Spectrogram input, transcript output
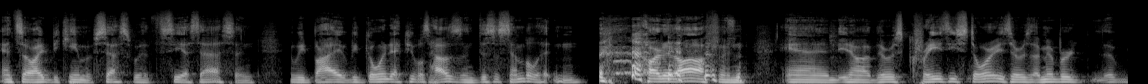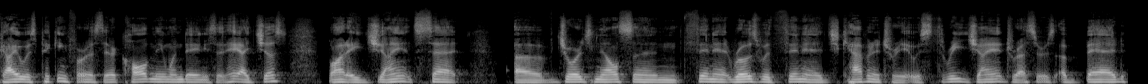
and so I became obsessed with CSS, and we'd buy, we'd go into people's houses and disassemble it and cart it off, and and you know there was crazy stories. There was I remember the guy who was picking for us there called me one day and he said, "Hey, I just bought a giant set." Of George Nelson thin rosewood thin edge cabinetry. It was three giant dressers, a bed,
